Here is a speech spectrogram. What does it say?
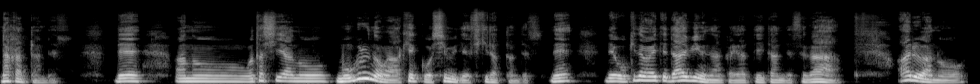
なかったんです。で、あの、私、あの、潜るのが結構趣味で好きだったんですね。で、沖縄行ってダイビングなんかやっていたんですが、あるあの、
